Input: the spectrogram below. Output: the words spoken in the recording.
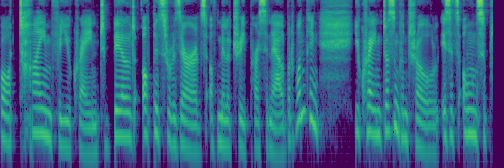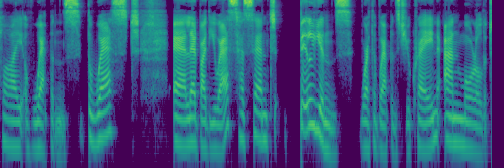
bought time for Ukraine to build up its reserves of military personnel. But one thing Ukraine doesn't control is its own supply of weapons. The West, uh, led by the US, has sent billions worth of weapons to Ukraine and more all the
